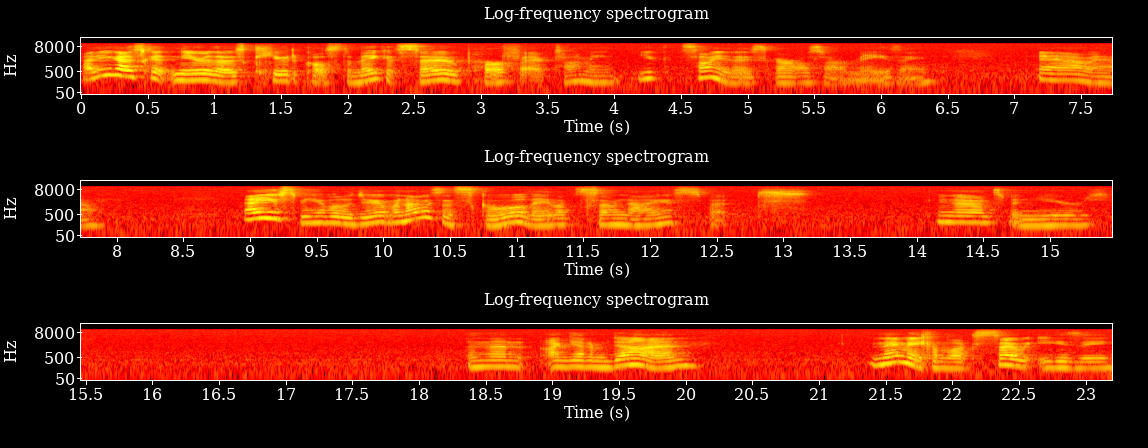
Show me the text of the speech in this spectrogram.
How do you guys get near those cuticles to make it so perfect? I mean, you some of those girls are amazing. Yeah, well. I used to be able to do it when I was in school. They looked so nice, but you know, it's been years. and then I get them done. And they make them look so easy,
